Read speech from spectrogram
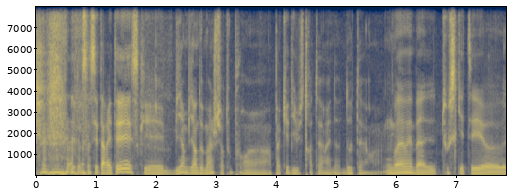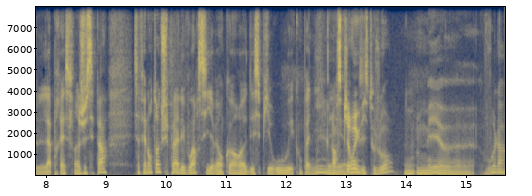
et donc ça s'est arrêté, ce qui est bien bien dommage surtout pour un paquet d'illustrateurs et d'auteurs. Ouais, ouais, bah, tout ce qui était la presse. Enfin, je sais pas. Ça fait longtemps que je suis pas allé voir s'il y avait encore euh, des Spirou et compagnie. Mais, Alors Spirou euh, existe toujours, Mm. mais euh, voilà.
